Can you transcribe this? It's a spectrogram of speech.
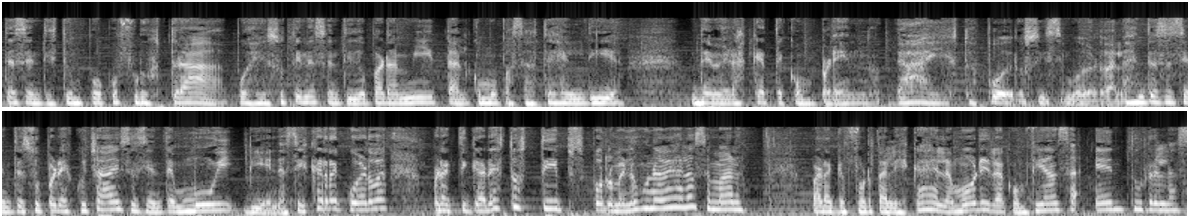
te sentiste un poco frustrada. Pues eso tiene sentido para mí, tal como pasaste el día. De veras que te comprendo. Ay, esto es poderosísimo, de verdad. La gente se siente súper escuchada y se siente muy bien. Así es que recuerda practicar estos tips por lo menos una vez a la semana para que fortalezcas el amor y la confianza en tu relación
